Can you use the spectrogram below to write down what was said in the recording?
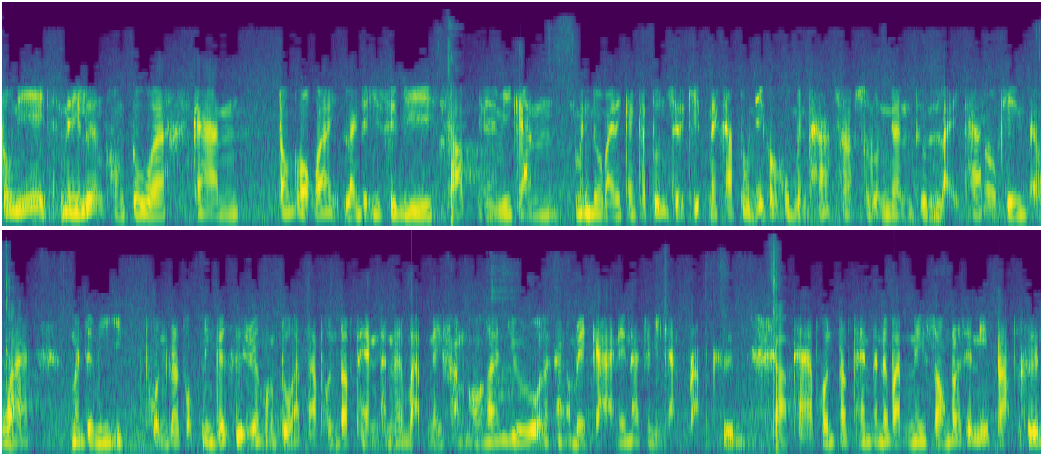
ตรงนี้ในเรื่องของตัวการ ต้องบอกว่าหลังจาก ECB ครับเอ่อมีการมันโยบายในการกระตุ้นเศรษฐกิจนะครับ ตรงนี้ก็คงเป็นภาคสนับสนุนเงินทุนไหลเข้าเพียงแต่ว่ามันจะมีอีกผลกระทบหนึ่งก็คือเรื่องของตัวอัตราผลตอบแทนพันธบัตรในฝั่งของทางยูโรและทางอเมริกาเนี่ยน่าจะมีการปรับขึ้นครับถ้าผลตอบแทนพันธบัตรใน2ประเทศนี้ปรับขึ้น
